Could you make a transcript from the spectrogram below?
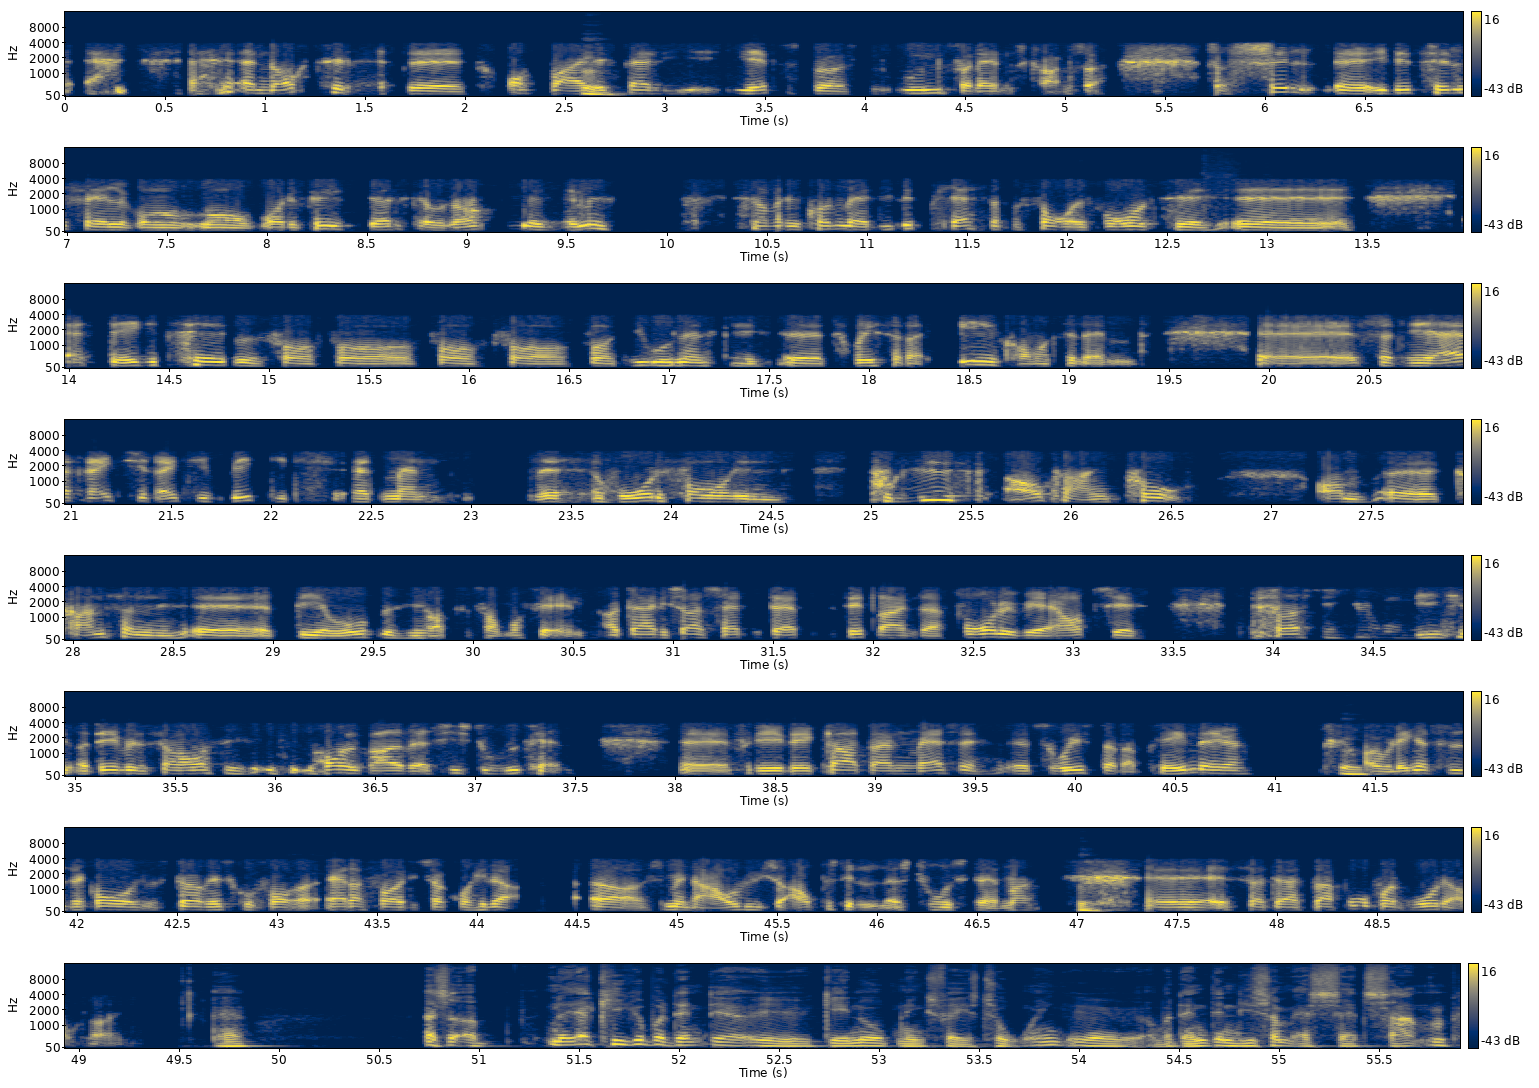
er nok til at øh, opveje det fald i, i efterspørgselen uden for landets grænser. Så selv øh, i det tilfælde, hvor, hvor, hvor de fleste danskere jo nok bliver hjemme så vil det kun være et lille plaster på såret i forhold til øh, at dække tabet for, for, for, for, for de udenlandske øh, turister, der ikke kommer til landet. Øh, så det er rigtig, rigtig vigtigt, at man øh, hurtigt får en politisk afklaring på, om øh, grænserne øh, bliver åbnet her op til sommerferien. Og der har de så sat en deadline, der forløbig er op til 1. juni, og det vil så også i, høj grad være sidste udkald. Øh, fordi det er klart, at der er en masse øh, turister, der planlægger, mm. og jo længere tid der går, jo større risiko for, er der for, at de så går hen og, og simpelthen aflyser og afbestiller deres tur til Danmark. Mm. Øh, så der, der er brug for en hurtig afklaring. Ja. Altså, når jeg kigger på den der øh, genåbningsfase 2, ikke, øh, og hvordan den ligesom er sat sammen,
